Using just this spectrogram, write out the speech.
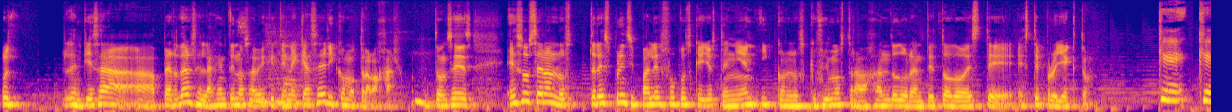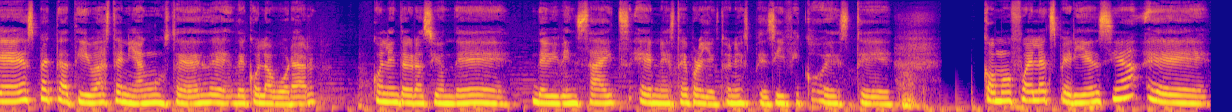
pues empieza a perderse, la gente no sabe qué tiene que hacer y cómo trabajar. Entonces, esos eran los tres principales focos que ellos tenían y con los que fuimos trabajando durante todo este, este proyecto. ¿Qué, ¿Qué, expectativas tenían ustedes de, de, colaborar con la integración de, de Vive Insights en este proyecto en específico? Este, ¿Cómo fue la experiencia? Eh,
